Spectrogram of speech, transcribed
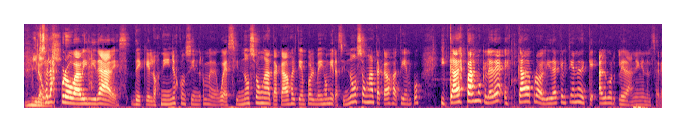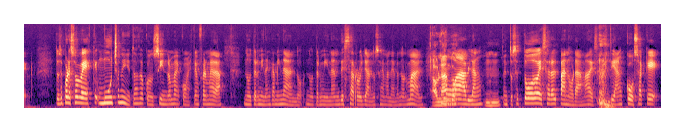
Mira Entonces vos. las probabilidades de que los niños con síndrome de West, si no son atacados al tiempo, él me dijo, mira, si no son atacados a tiempo y cada espasmo que le dé es cada probabilidad que él tiene de que algo le dañen en el cerebro. Entonces por eso ves que muchos niñitos con síndrome, con esta enfermedad, no terminan caminando, no terminan desarrollándose de manera normal, Hablando. no hablan. Ujú. Entonces todo ese era el panorama de Sebastián, cosa que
